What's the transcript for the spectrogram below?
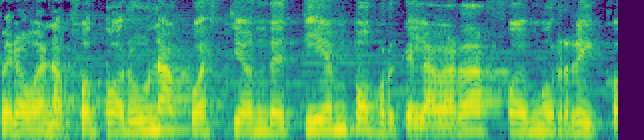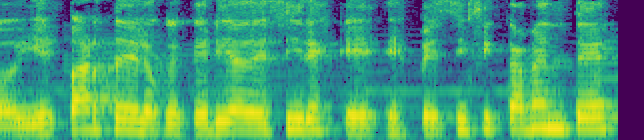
pero bueno, fue por una cuestión de tiempo porque la verdad fue muy rico. Y parte de lo que quería decir es que específicamente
